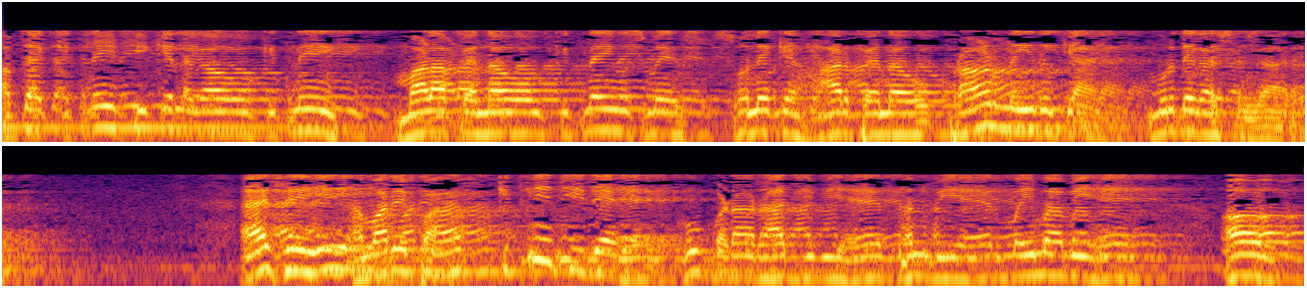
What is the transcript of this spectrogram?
अब चाहे कितने ही टीके लगाओ, कितने माड़ा पहनाओ, कितने ही उसमें सोने के हार पहनाओ, प्राण नहीं तो क्या है? मुर्दे का श्रृंगार है। ऐसे ही हमारे पास कितनी चीज़ें हैं। खूब बड़ा राज्य भी है, धन भी है, महिमा भी है, और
